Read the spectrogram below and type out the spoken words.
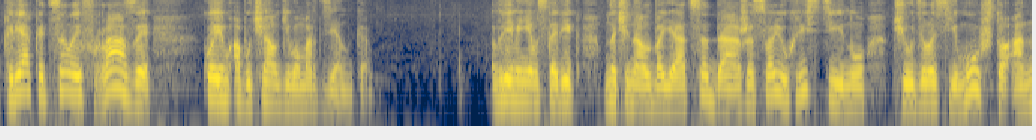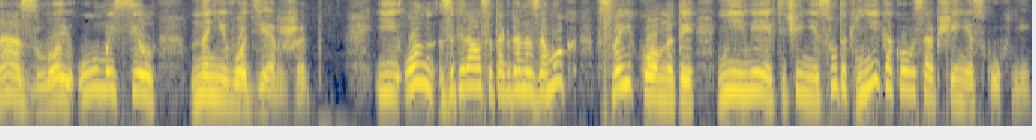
крякать целые фразы, коим обучал его Морденко. Временем старик начинал бояться даже свою Христину, чудилось ему, что она злой умысел на него держит и он запирался тогда на замок в свои комнаты, не имея в течение суток никакого сообщения с кухней.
